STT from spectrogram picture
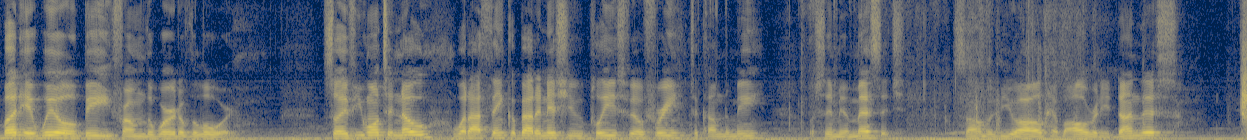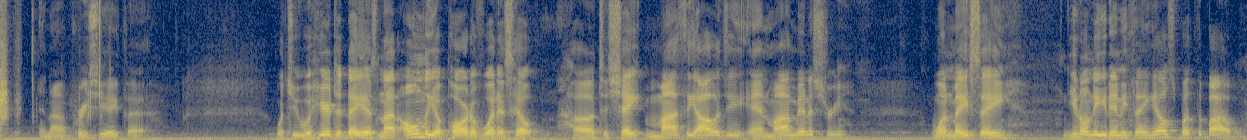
but it will be from the word of the Lord. So if you want to know what I think about an issue, please feel free to come to me or send me a message. Some of you all have already done this, and I appreciate that. What you will hear today is not only a part of what has helped uh, to shape my theology and my ministry. One may say, you don't need anything else but the Bible.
